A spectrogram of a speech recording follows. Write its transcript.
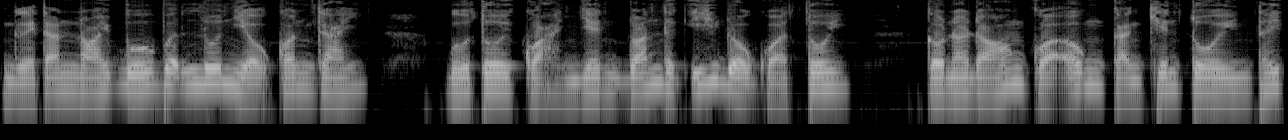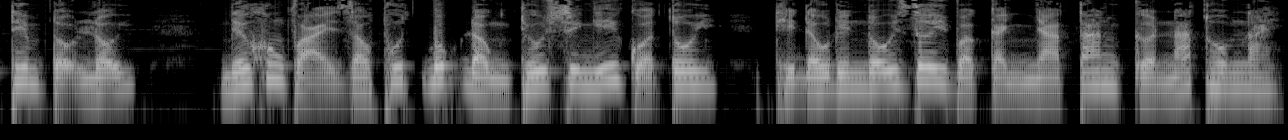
Người ta nói bố vẫn luôn hiểu con gái. Bố tôi quả nhiên đoán được ý đồ của tôi. Câu nói đó của ông càng khiến tôi thấy thêm tội lỗi. Nếu không phải do phút bốc đồng thiếu suy nghĩ của tôi, Thì đâu đến nỗi rơi vào cảnh nhà tan cửa nát hôm nay?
